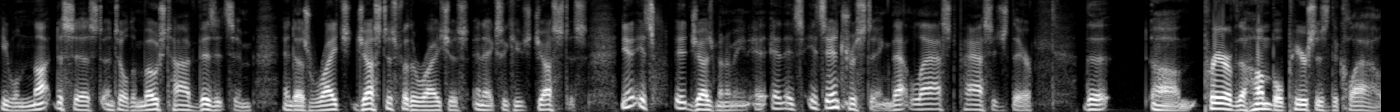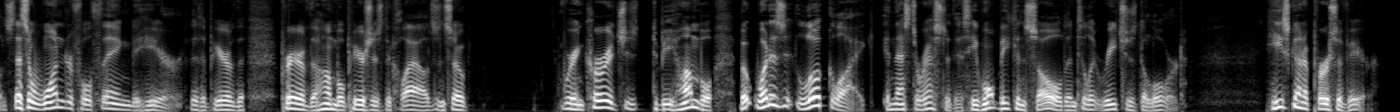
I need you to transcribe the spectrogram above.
He will not desist until the Most High visits him and does right justice for the righteous and executes justice. You know, it's it, judgment. I mean, and it's it's interesting that last passage there, the um, prayer of the humble pierces the clouds. That's a wonderful thing to hear. That the prayer of the prayer of the humble pierces the clouds, and so we're encouraged to be humble. But what does it look like? And that's the rest of this. He won't be consoled until it reaches the Lord. He's going to persevere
